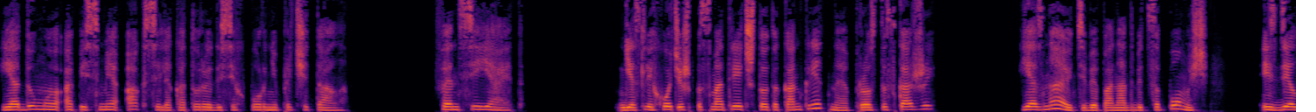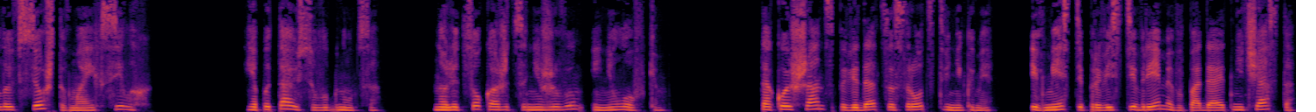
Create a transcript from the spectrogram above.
Я думаю о письме Акселя, которое до сих пор не прочитала. Фэн сияет. «Если хочешь посмотреть что-то конкретное, просто скажи. Я знаю, тебе понадобится помощь, и сделаю все, что в моих силах. Я пытаюсь улыбнуться, но лицо кажется неживым и неловким. Такой шанс повидаться с родственниками и вместе провести время выпадает нечасто.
